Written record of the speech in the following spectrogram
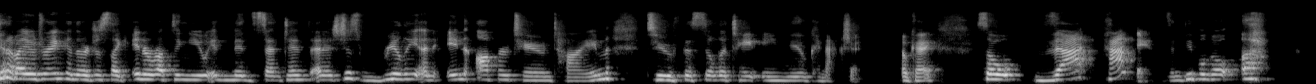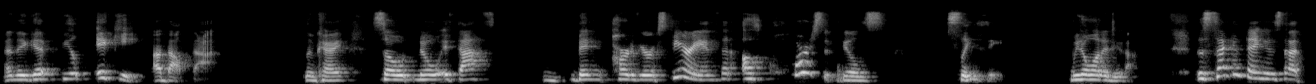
I buy you a drink? And they're just like interrupting you in mid sentence. And it's just really an inopportune time to facilitate a new connection. Okay. So that happens and people go, ugh, and they get feel icky about that. Okay. So no, if that's been part of your experience, then of course it feels sleazy. We don't want to do that. The second thing is that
